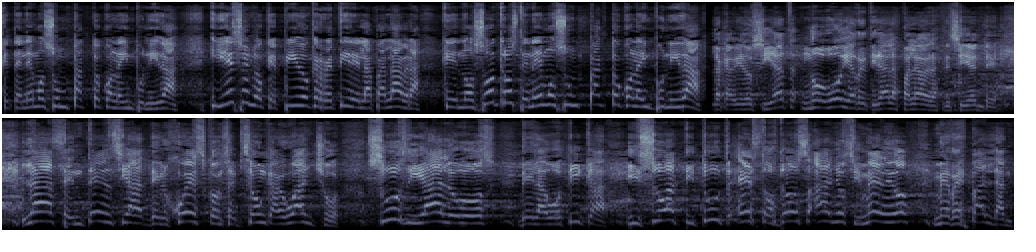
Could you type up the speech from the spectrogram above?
que tenemos un pacto con la impunidad. Y eso es lo que pido que retire la palabra, que nosotros tenemos un pacto con la impunidad. La caballerosidad no voy a retirar las palabras, presidente. La sentencia del juez Concepción Carguancho, sus diálogos de la botica y su actitud estos dos años y medio me respaldan.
